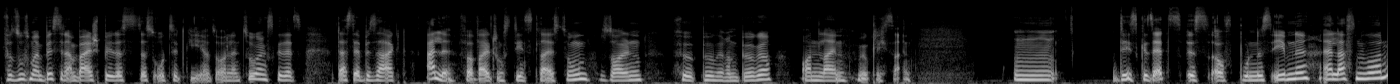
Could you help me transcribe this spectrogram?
versuche mal ein bisschen am Beispiel des, des OZG, also Onlinezugangsgesetz, dass er besagt, alle Verwaltungsdienstleistungen sollen für Bürgerinnen und Bürger online möglich sein. Mm, das Gesetz ist auf Bundesebene erlassen worden.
